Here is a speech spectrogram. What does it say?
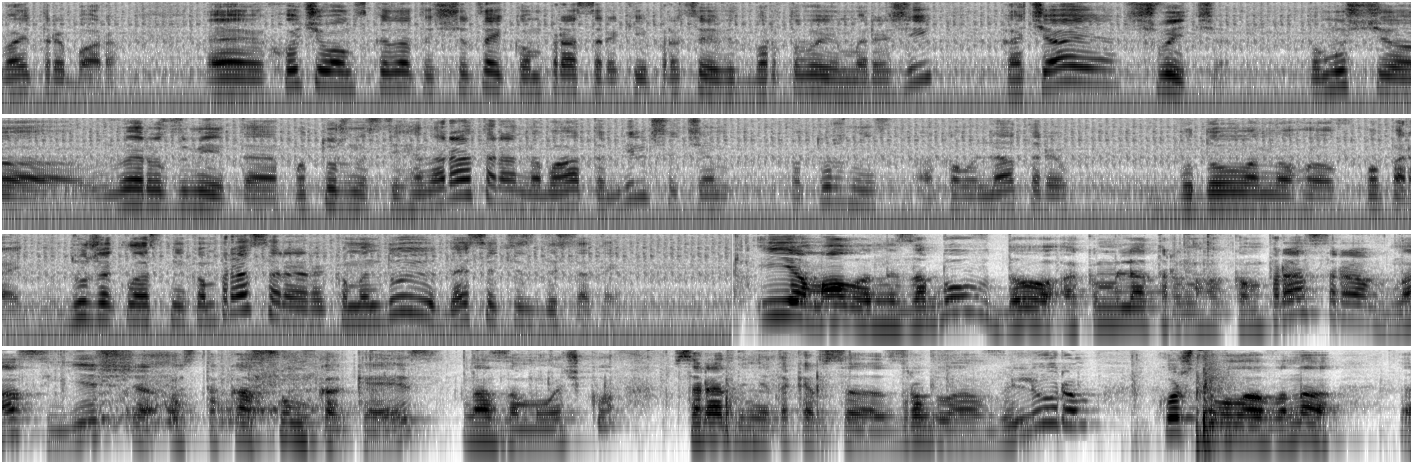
2,3 бара. Е, хочу вам сказати, що цей компресор, який працює від бортової мережі, качає швидше. Тому що ви розумієте, потужності генератора набагато більше, ніж потужність акумуляторів вбудованого в попередній. Дуже класні компресори, рекомендую 10 із 10. І я мало не забув, до акумуляторного компресора в нас є ще ось така сумка кейс на замочку. Всередині таке все зроблено велюром. Коштувала вона е,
